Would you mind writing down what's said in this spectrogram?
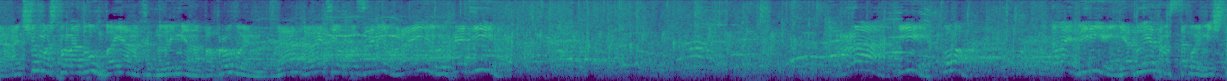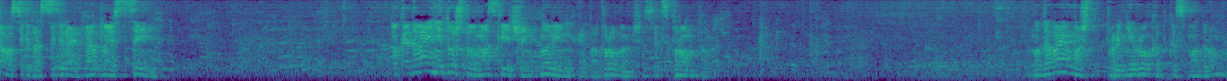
а что, может, мы на двух баянах одновременно попробуем? Да? Давайте его позовем. Раиль, выходи. Ра, и, о, давай бери. Я дуэтом с тобой мечтал всегда сыграть на одной сцене. Только давай не то, что в Москве что-нибудь новенькое попробуем сейчас экспромтом. Ну давай, может, про нерок от космодрома?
